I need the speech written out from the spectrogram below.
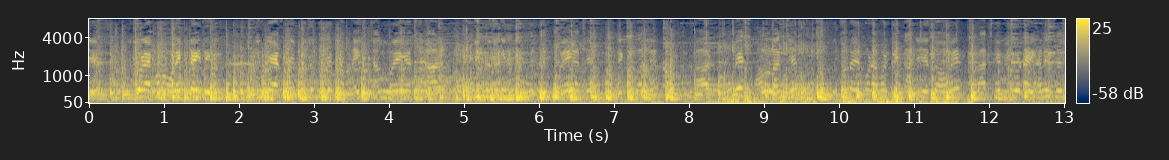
লাগছে পুজোর এখন অনেকটাই দেরি। কিন্তু এখনই পুজো পুজো একটা ভাইব চালু হয়ে গেছে আর খুবই পুজো কিন্তু হয়ে গেছে, দেখতে পারলে। আর বেশ ভালো লাগছে। চলো এরপর আবার গিয়ে কাজে যেতে হবে। আর আজকে ভিডিওটা এখানেই শেষ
